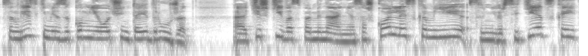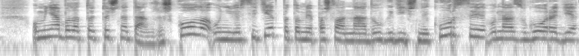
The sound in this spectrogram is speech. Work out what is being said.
с английским языком не очень-то и дружат. Э, тяжкие воспоминания со школьной скамьи, с университетской. У меня было то, точно так же. Школа, университет, потом я пошла на двухгодичные курсы у нас в городе,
